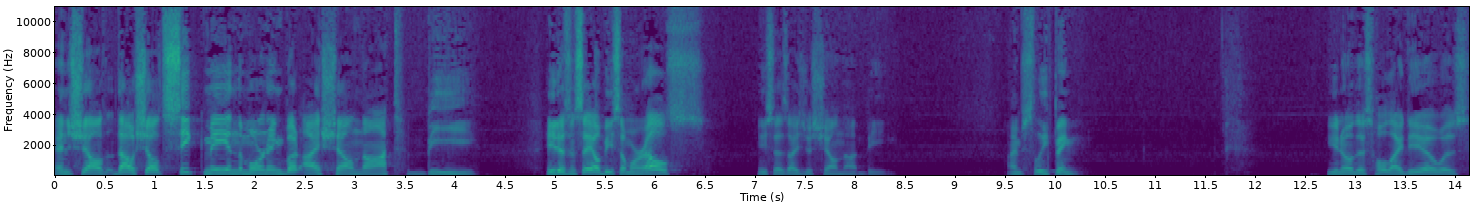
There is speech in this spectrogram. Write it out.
and shall thou shalt seek me in the morning but I shall not be he doesn't say, I'll be somewhere else. He says, I just shall not be. I'm sleeping. You know, this whole idea was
